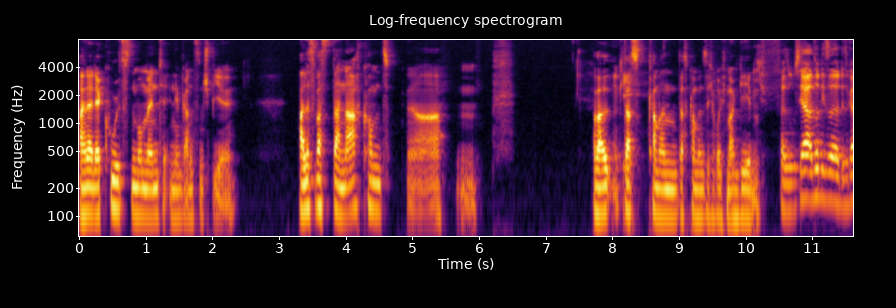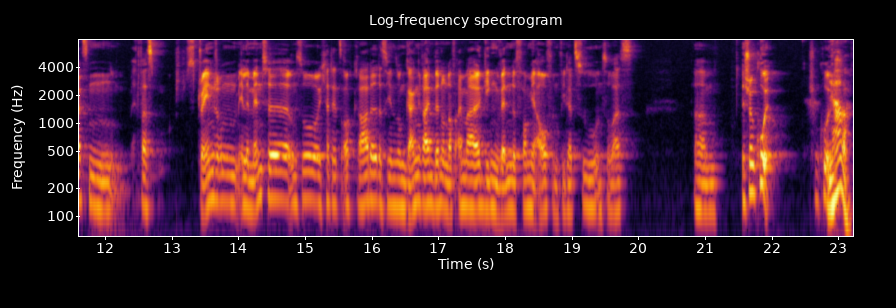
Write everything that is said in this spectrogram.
einer der coolsten Momente in dem ganzen Spiel. Alles, was danach kommt, ja. hm. Aber Okay. das kann man, das kann man sich ruhig mal geben. Ich versuch's. Ja, also diese, diese ganzen etwas strangeren Elemente und so. Ich hatte jetzt auch gerade, dass ich in so einen Gang rein bin und auf einmal gegen Wände vor mir auf und wieder zu und sowas. Ähm, ist schon cool. Schon cool. Ja,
